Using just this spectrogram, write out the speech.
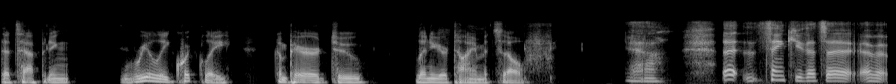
that's happening really quickly compared to linear time itself. Yeah. That, thank you. That's a, a,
